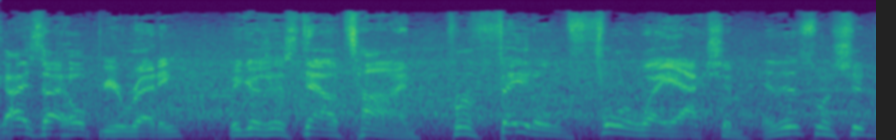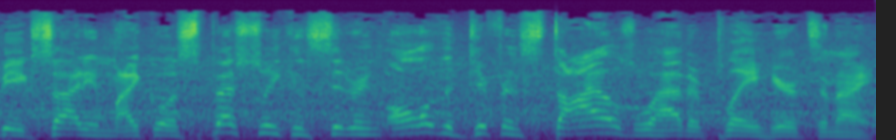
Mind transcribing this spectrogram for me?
Guys, I hope you're ready because it's now time for fatal four-way action. And this one should be exciting, Michael, especially considering all the different styles we'll have at play here tonight.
